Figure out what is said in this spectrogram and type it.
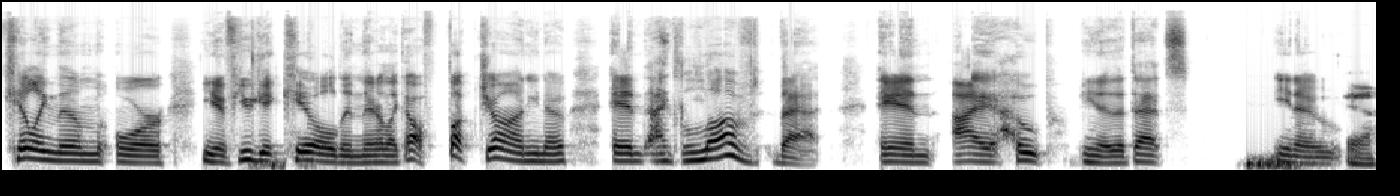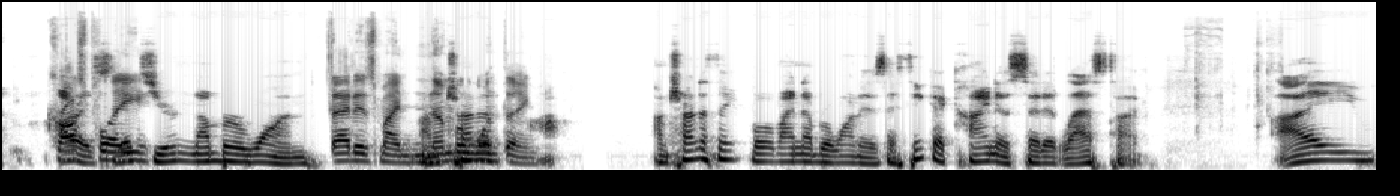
killing them or you know if you get killed and they're like oh fuck john you know and i loved that and i hope you know that that's you know Yeah. All right, so crossplay your number one. that is my I'm number trying to- one thing I'm trying to think what my number one is. I think I kind of said it last time. I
